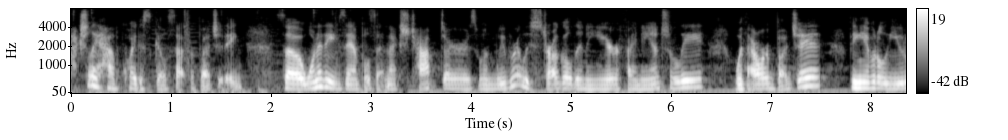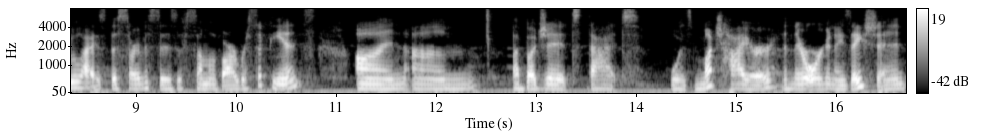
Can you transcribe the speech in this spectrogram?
actually have quite a skill set for budgeting. So one of the examples at Next Chapter is when we really struggled in a year financially with our budget, being able to utilize the services of some of our recipients on um, a budget that was much higher in their organization.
